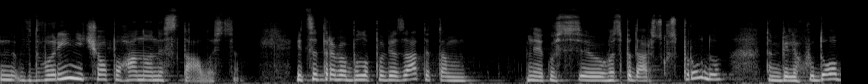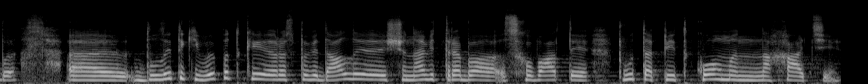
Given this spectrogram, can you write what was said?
в дворі нічого поганого не сталося. І це треба було пов'язати там на якусь е, господарську споруду, там біля худоби. Е, були такі випадки, розповідали, що навіть треба сховати пута під комен на хаті.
